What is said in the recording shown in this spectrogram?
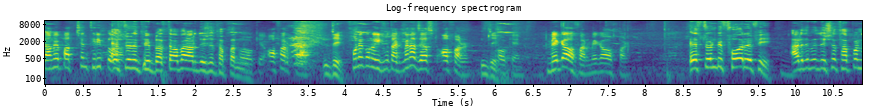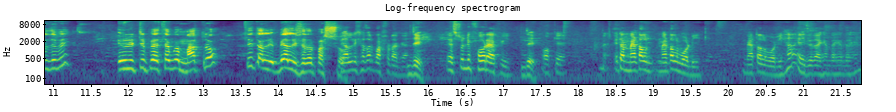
দামে পাচ্ছেন three S plus twenty three plus তো আবার আর দুইশো ছাপ্পান্ন। ওকে অফার প্রাইস জি। ফোনে কোনো ইস্যু থাকবে না জাস্ট অফার জি। Okay mega offer mega offer S twenty four FE আট দিবি দুইশো ছাপ্পান্ন দিবি। ইউনিটটির প্রাইস থাকবে মাত্র তেতাল্লিশ বিয়াল্লিশ হাজার পাঁচশো। বিয়াল্লিশ হাজার পাঁচশো টাকা। জি। এস টোয়েন্টি ফোর এফি জি। ওকে এটা metal metal body metal body হ্যাঁ এই যে দেখেন দেখেন দেখেন।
